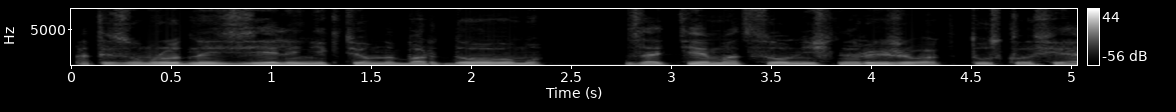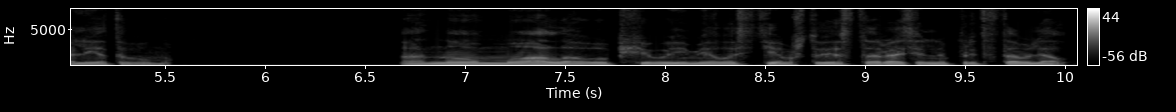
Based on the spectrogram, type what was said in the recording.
От изумрудной зелени к темно-бордовому, затем от солнечно-рыжего к тускло-фиолетовому. Оно мало общего имело с тем, что я старательно представлял,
